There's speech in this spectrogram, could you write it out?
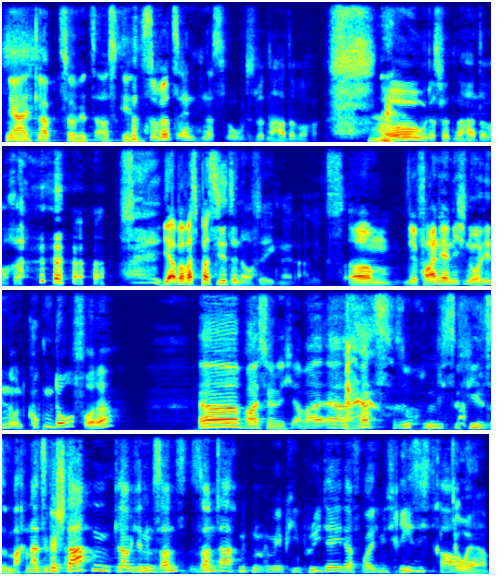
Ja, ich glaube, so wird's ausgehen. so wird's enden. Das, oh, das wird eine harte Woche. Ja. Oh, das wird eine harte Woche. ja, aber was passiert denn auf der Ignite, Alex? Ähm, wir fahren ja nicht nur hin und gucken doof, oder? Äh, weiß ich nicht, aber äh, ich werde versuchen, nicht so viel zu machen. Also wir starten, glaube ich, an einem Son Sonntag mit einem MEP Pre-Day, da freue ich mich riesig drauf. Oh ja.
